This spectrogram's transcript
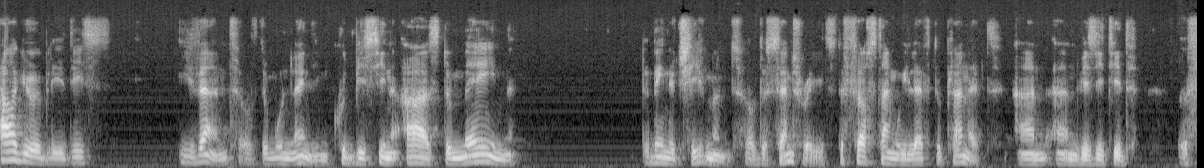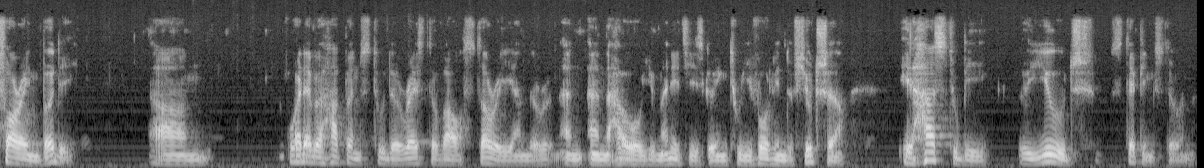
arguably this event of the moon landing could be seen as the main the main achievement of the century. It's the first time we left the planet and, and visited a foreign body. Um, whatever happens to the rest of our story and, the, and, and how humanity is going to evolve in the future, it has to be a huge stepping stone.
